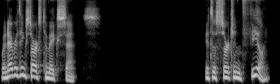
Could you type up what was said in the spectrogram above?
When everything starts to make sense, it's a certain feeling.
